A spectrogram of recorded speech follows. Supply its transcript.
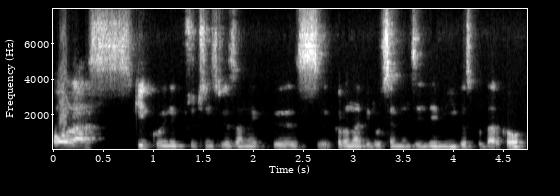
oraz kilku innych przyczyn związanych z koronawirusem, między innymi gospodarką,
